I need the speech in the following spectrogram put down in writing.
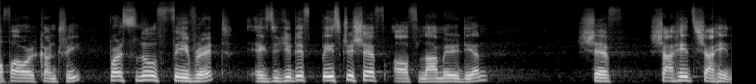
of our country personal favourite executive pastry chef of Le Meridien chef Shahid Shahin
